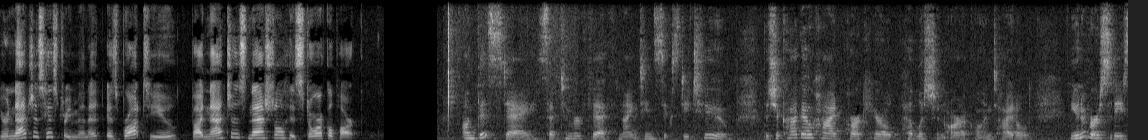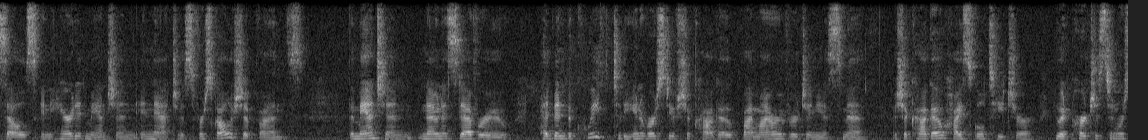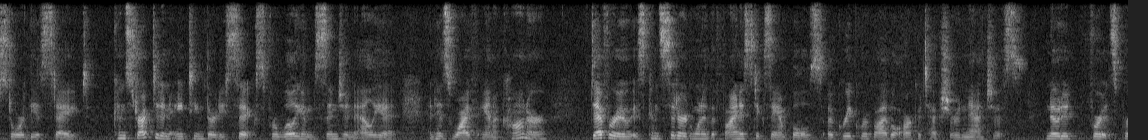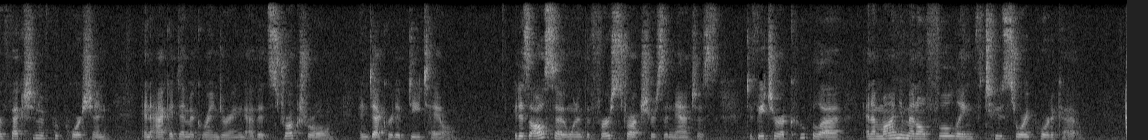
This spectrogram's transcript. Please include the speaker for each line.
Speaker 1: Your Natchez History Minute is brought to you by Natchez National Historical Park.
Speaker 2: On this day, September 5, 1962, the Chicago Hyde Park Herald published an article entitled University Sells Inherited Mansion in Natchez for Scholarship Funds. The mansion, known as Devereux, had been bequeathed to the University of Chicago by Myra Virginia Smith, a Chicago high school teacher who had purchased and restored the estate. Constructed in 1836 for William St. John Elliot and his wife Anna Connor, Devereux is considered one of the finest examples of Greek Revival architecture in Natchez, noted for its perfection of proportion and academic rendering of its structural and decorative detail. It is also one of the first structures in Natchez to feature a cupola and a monumental full-length two-story portico.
